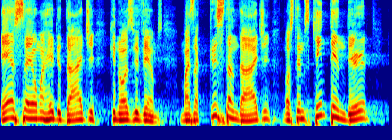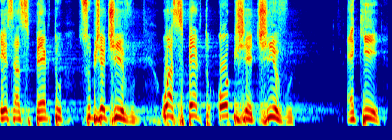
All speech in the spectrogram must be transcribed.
Essa é uma realidade que nós vivemos. Mas a cristandade, nós temos que entender esse aspecto subjetivo. O aspecto objetivo é que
